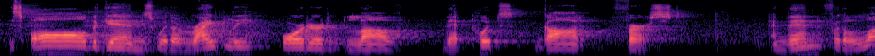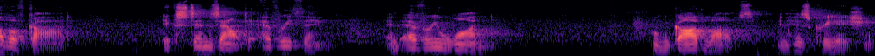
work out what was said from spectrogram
This all begins with a rightly ordered love that puts God first. And then, for the love of God, extends out to everything and everyone whom God loves in his creation.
